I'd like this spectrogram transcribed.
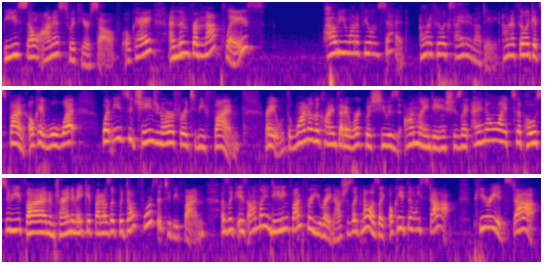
Be so honest with yourself, okay? And then from that place, how do you want to feel instead? I want to feel excited about dating. I want to feel like it's fun. Okay, well what what needs to change in order for it to be fun? Right? The one of the clients that I worked with, she was online dating. She's like, "I know it's supposed to be fun. I'm trying to make it fun." I was like, "But don't force it to be fun." I was like, "Is online dating fun for you right now?" She's like, "No." I was like, "Okay, then we stop. Period. Stop."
